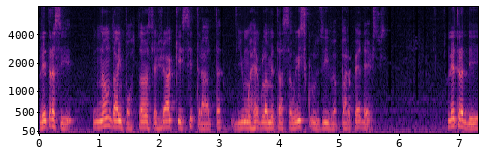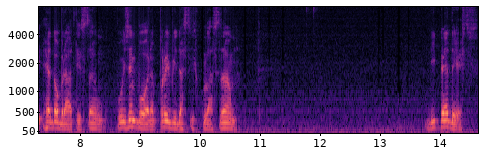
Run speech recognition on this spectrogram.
Letra C, não dá importância já que se trata de uma regulamentação exclusiva para pedestres. Letra D. Redobrar a atenção, pois, embora proibida a circulação de pedestres,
